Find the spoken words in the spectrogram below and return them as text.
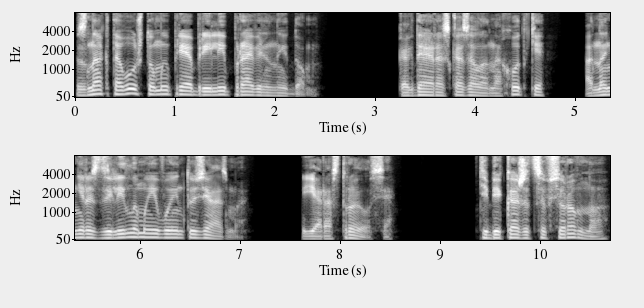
Знак того, что мы приобрели правильный дом. Когда я рассказал о находке, она не разделила моего энтузиазма. Я расстроился. «Тебе кажется все равно»,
